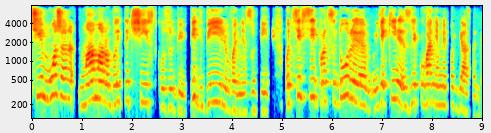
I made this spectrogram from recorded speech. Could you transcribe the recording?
Чи може мама робити чистку зубів, відбілювання зубів? Оці всі процедури, які з лікуванням не пов'язані.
